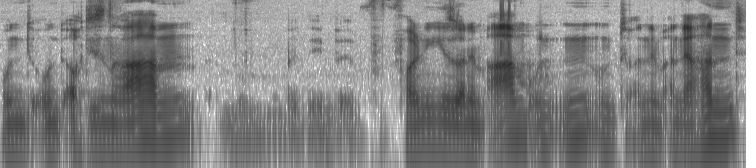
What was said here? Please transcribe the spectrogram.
und, und auch diesen Rahmen, vor allen Dingen hier so an dem Arm unten und an, dem, an der Hand,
